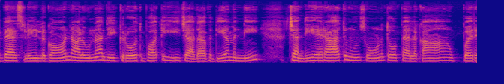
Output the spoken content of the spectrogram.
ਵੈਸਲੀਨ ਲਗਾਉਣ ਨਾਲ ਉਹਨਾਂ ਦੀ ਗਰੋਥ ਬਹੁਤ ਹੀ ਜ਼ਿਆਦਾ ਵਧੀਆ ਮੰਨੀ ਜਾਂਦੀ ਹੈ। ਰਾਤ ਨੂੰ ਸੌਣ ਤੋਂ ਪਲਕਾਂ ਉੱਪਰ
